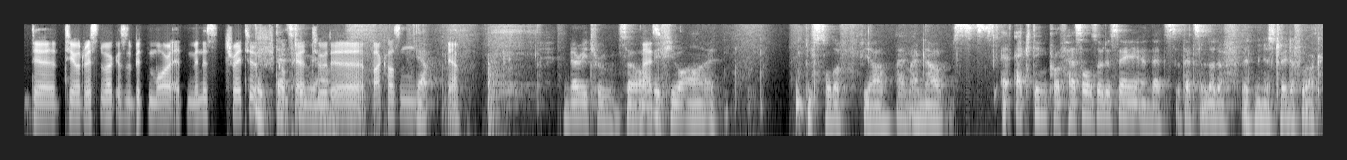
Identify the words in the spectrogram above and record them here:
the TU Dresden work is a bit more administrative it, compared to the Barkhausen. Yeah. Yeah. Very true. So nice. if you are sort of yeah I'm, I'm now acting professor so to say and that's that's a lot of administrative work.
